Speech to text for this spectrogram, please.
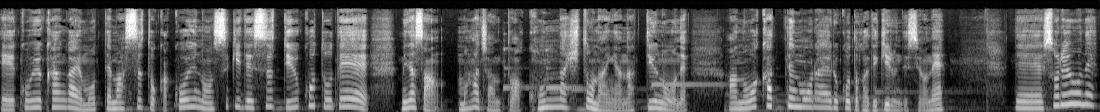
えー、こういう考えを持ってますとか、こういうのを好きですっていうことで、皆さん、まー、ちゃんとはこんな人なんやなっていうのをね、あの、分かってもらえることができるんですよね。で、それをね、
